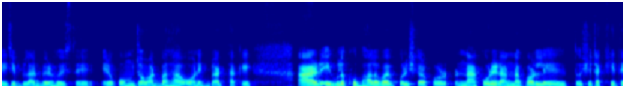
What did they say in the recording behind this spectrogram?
এই যে ব্লাড বের হয়েছে এরকম জমাট বাঁধা অনেক ব্লাড থাকে। আর এগুলো খুব ভালোভাবে পরিষ্কার না করে রান্না করলে তো সেটা খেতে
